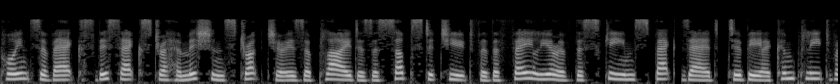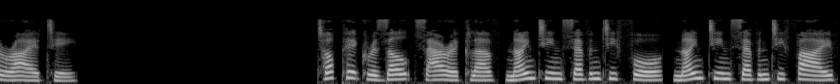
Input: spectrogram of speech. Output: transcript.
points of X. This extra Hermitian structure is applied as a substitute for the failure of the scheme spec Z, to be a complete variety. Topic results Arakelov 1974, 1975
